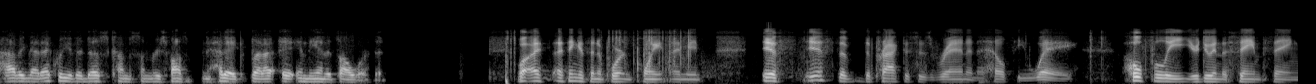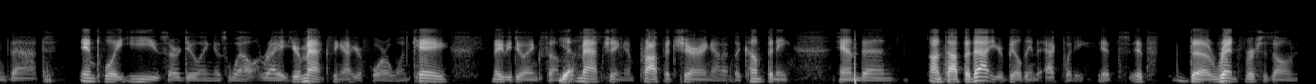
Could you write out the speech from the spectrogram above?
having that equity, there does come some responsibility and headache, but in the end, it's all worth it. Well, I, I think it's an important point. I mean, if if the the practice is ran in a healthy way, hopefully you're doing the same thing that employees are doing as well, right? You're maxing out your 401k, maybe doing some yes. matching and profit sharing out of the company, and then on top of that, you're building the equity. It's it's the rent versus own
